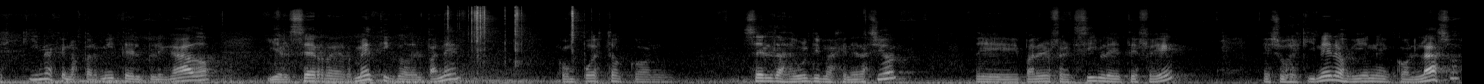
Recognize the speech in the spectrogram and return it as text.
esquinas que nos permite el plegado y el cierre hermético del panel, compuesto con celdas de última generación, de panel flexible de TFE. En sus esquineros vienen con lazos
